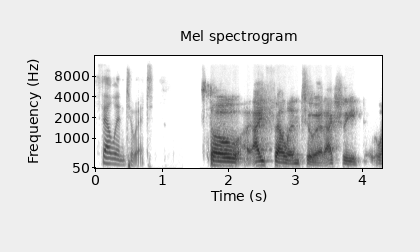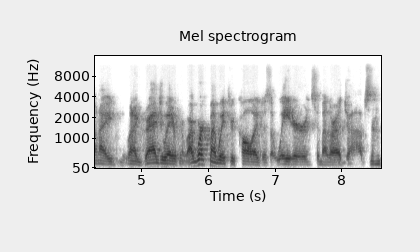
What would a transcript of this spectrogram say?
fell into it? So i fell into it. Actually when i when i graduated from i worked my way through college as a waiter and some other jobs. And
